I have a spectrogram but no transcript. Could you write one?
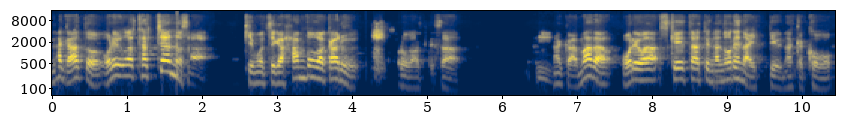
なんかあと俺はたっちゃんのさ気持ちが半分わかるところがあってさうん。なんかまだ俺はスケーターって名乗れないっていうなんかこ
